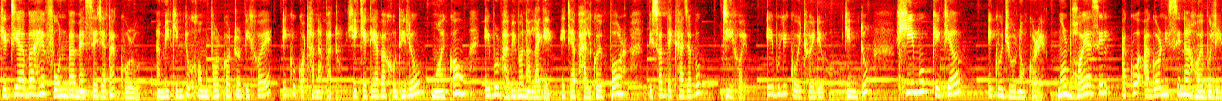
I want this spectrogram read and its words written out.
কেতিয়াবাহে ফোন বা মেছেজ এটা কৰোঁ। আমি কিন্তু সম্পৰ্কটোৰ বিষয়ে একো কথা নাপাতো। সি কেতিয়াবা সুধিলেও মই কওঁ এইবোৰ ভাবিব নালাগে। এতিয়া ভালকৈ পঢ় পিছত দেখা যাব যি হয়। এই বুলি কৈ থৈ দিওঁ। কিন্তু সি মোক কেতিয়াও একো জোৰ নকৰে। মোৰ ভয় আছিল আকৌ আগৰ নিচিনা হয় বুলি।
